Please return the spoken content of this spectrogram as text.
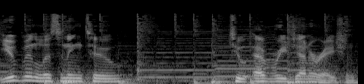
You've been listening to To Every Generation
